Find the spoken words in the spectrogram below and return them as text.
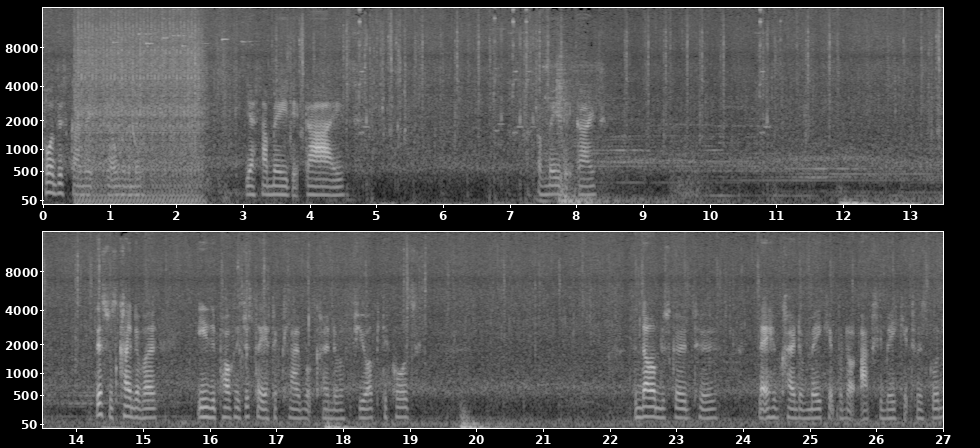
For this guy makes it, I'm gonna make. Yes, I made it, guys. I made it, guys. This was kind of a easy parkour, just that you have to climb up kind of a few obstacles. So now I'm just going to let him kind of make it, but not actually make it to his gun.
